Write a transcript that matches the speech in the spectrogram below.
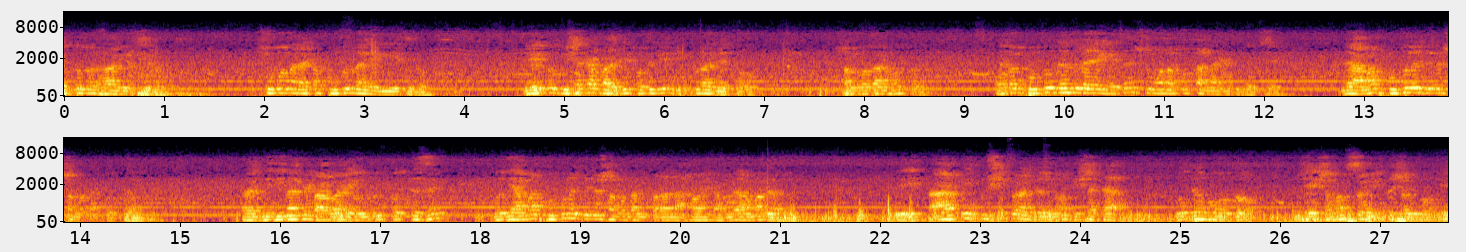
অত্যন্ত ধার্মিক ছিল সুমনার একটা পুতুল লাগে গিয়েছিল যেহেতু বিশাখা বাড়িতে প্রতিদিন ভিক্ষুরা যেত সর্বদান হতো। এখন পুতুল যেহেতু লেগে গেছে, সুমনা খুব কান্নাকাটি করছে যে আমার পুতুলের জন্য সমাধান করতে হবে। তার দিদিমাকে বারবার এই অনুরোধ করতেছে, যদি আমার পুতুলের জন্য সমাধান করা না হয়, তাহলে আমার তাকে খুশি করার জন্য বিশাখা বুদ্ধমূলত সেই সহস্র মৃত্যু সর্বকে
